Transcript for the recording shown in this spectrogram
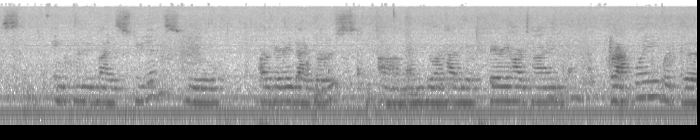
s- include my students who are very diverse, um, and who are having a very hard time grappling with the,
